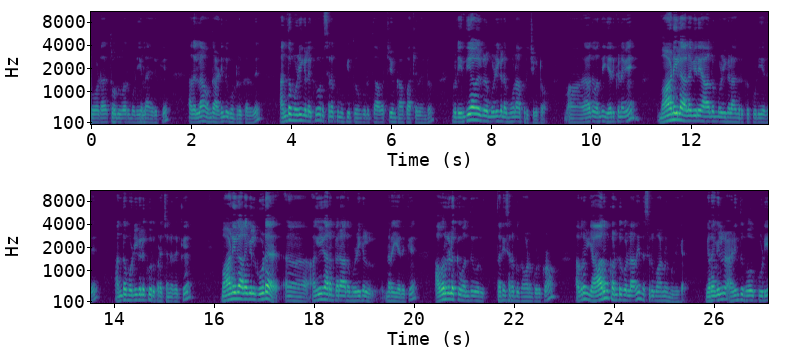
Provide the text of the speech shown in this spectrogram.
தோடர் தொழுவர் மொழியெல்லாம் இருக்குது அதெல்லாம் வந்து அழிந்து கொண்டிருக்கிறது. அந்த மொழிகளுக்கு ஒரு சிறப்பு முக்கியத்துவம் கொடுத்து அவற்றையும் காப்பாற்ற வேண்டும். இப்படி இந்தியாவில் இருக்கிற மொழிகளை மூணாக பிரிச்சுக்கிட்டோம். அதாவது வந்து ஏற்கனவே மாநில அளவிலே ஆளும் மொழிகளாக இருக்கக்கூடியது. அந்த மொழிகளுக்கு ஒரு பிரச்சனை இருக்குது மாநில அளவில் கூட அங்கீகாரம் பெறாத மொழிகள் நிறைய இருக்குது அவர்களுக்கு வந்து ஒரு தனி சிறப்பு கவனம் கொடுக்கணும். அப்புறம் யாரும் கண்டுகொள்ளாத இந்த சிறுபான்மை மொழிகள். விரைவில் அழிந்து போகக்கூடிய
